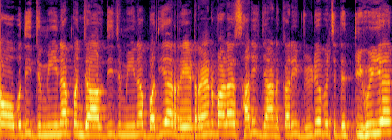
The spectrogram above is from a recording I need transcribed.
ਟੌਪ ਦੀ ਜ਼ਮੀਨ ਆ, ਪੰਜਾਬ ਦੀ ਜ਼ਮੀਨ ਆ, ਵਧੀਆ ਰੇਟ ਰਹਿਣ ਵਾਲਾ ਸਾਰੀ ਜਾਣਕਾਰੀ ਵੀਡੀਓ ਵਿੱਚ ਦਿੱਤੀ ਹੋਈ ਹੈ।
